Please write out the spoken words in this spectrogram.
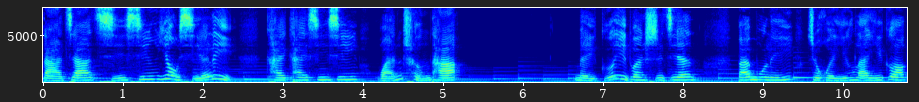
大家齐心又协力，开开心心完成它。每隔一段时间，百亩林就会迎来一个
